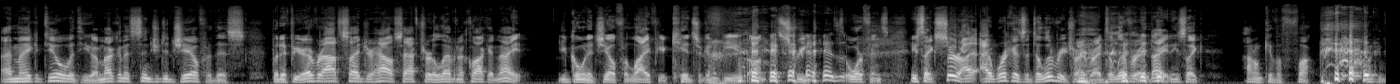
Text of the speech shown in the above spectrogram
I make a deal with you. I'm not going to send you to jail for this, but if you're ever outside your house after 11 o'clock at night, you're going to jail for life. Your kids are going to be on the street, orphans. He's like, sir, I, I work as a delivery driver. I deliver at night. And he's like, I don't give a fuck. Give a-"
